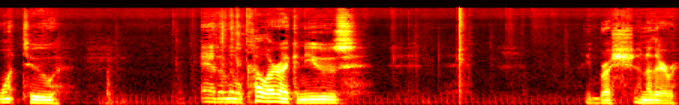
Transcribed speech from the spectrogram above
want to add a little color, I can use a brush, another,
